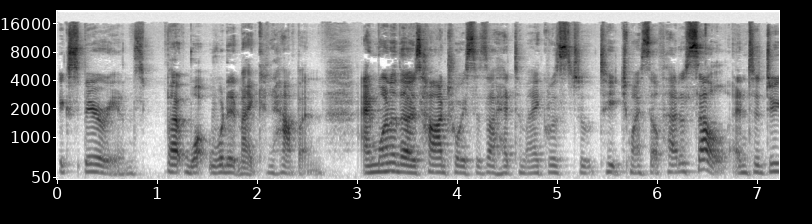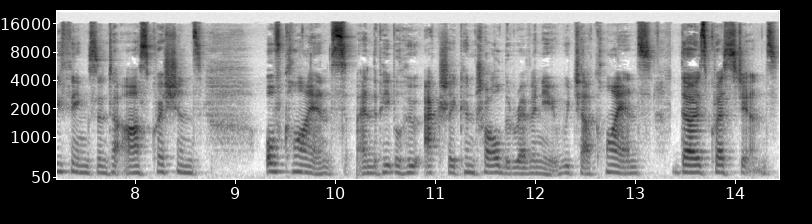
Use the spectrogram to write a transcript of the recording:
experience, but what would it make it happen? And one of those hard choices I had to make was to teach myself how to sell and to do things and to ask questions of clients and the people who actually control the revenue, which are clients, those questions.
